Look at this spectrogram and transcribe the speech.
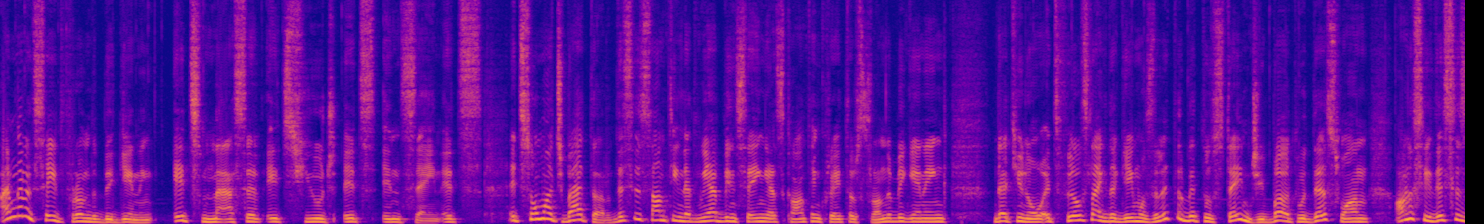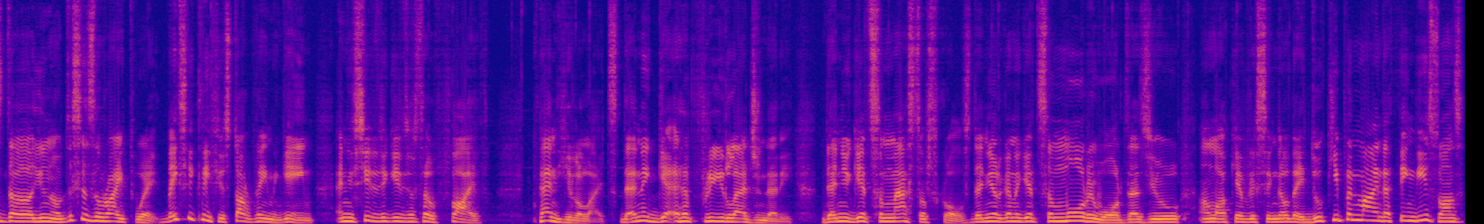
I'm going to say it from the beginning. It's massive. It's huge. It's insane. It's it's so much better. This is something that we have been saying as content creators from the beginning that you know it feels like the game was a little bit too stingy but with this one honestly this is the you know this is the right way basically if you start playing the game and you see that you give yourself five 10 Helolites. Then you get a free legendary. Then you get some master scrolls. Then you're gonna get some more rewards as you unlock every single day. Do keep in mind, I think these ones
